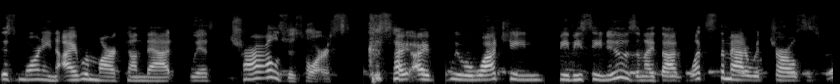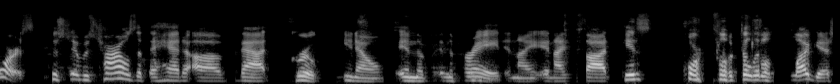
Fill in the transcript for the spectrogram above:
this morning, I remarked on that with Charles's horse because I, I, we were watching BBC News and I thought, what's the matter with Charles's horse? Because it was Charles at the head of that group, you know, in the in the parade, and I and I thought his horse looked a little sluggish.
